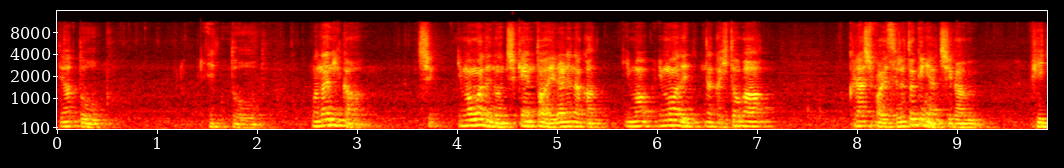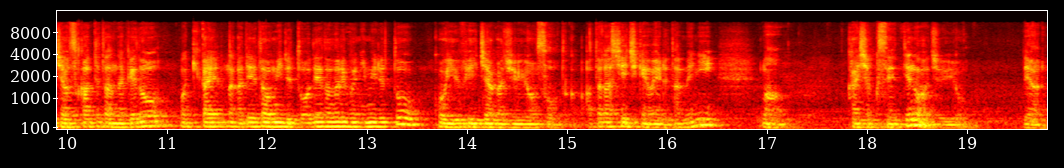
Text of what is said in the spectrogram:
であとえっと、まあ、何か今までの知見とは得られなかった今今までなんか人が classify する時には違うフィーチャーを使ってたんだけど、まあ、機械なんかデータを見ると data-driven に見るとこういうフィーチャーが重要そうとか新しい知見を得るために、まあ、解釈性っていうのが重要である。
